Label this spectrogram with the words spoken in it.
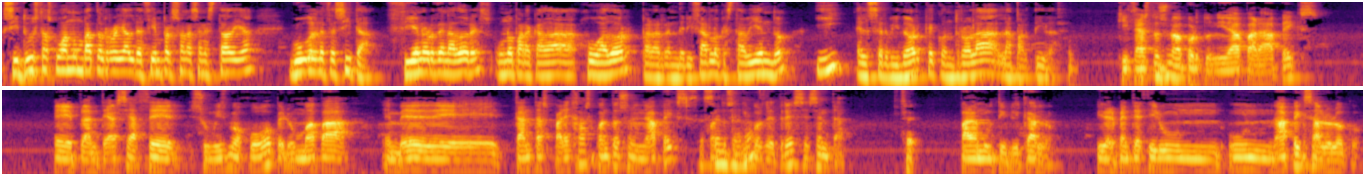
si tú estás jugando un Battle Royale de 100 personas en Stadia, Google necesita 100 ordenadores, uno para cada jugador, para renderizar lo que está viendo y el servidor que controla la partida. Quizás esto es una oportunidad para Apex eh, plantearse hacer su mismo juego, pero un mapa en vez de tantas parejas, ¿cuántos son en Apex? ¿Cuántos equipos de tres? 60. Sí. Para multiplicarlo. Y de repente decir un, un Apex a lo loco.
